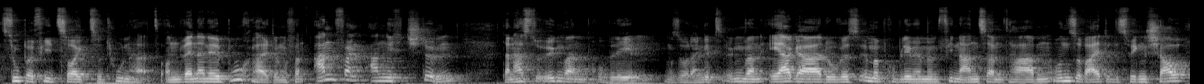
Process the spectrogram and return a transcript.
super viel Zeug zu tun hat. Und wenn deine Buchhaltung von Anfang an nicht stimmt, dann hast du irgendwann ein Problem. So, dann gibt es irgendwann Ärger, du wirst immer Probleme mit dem Finanzamt haben und so weiter. Deswegen schau,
